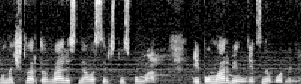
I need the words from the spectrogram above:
на 4 вересня Василь Стус помер, і помер він від зневоднення.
